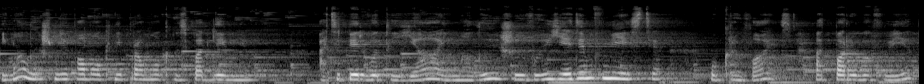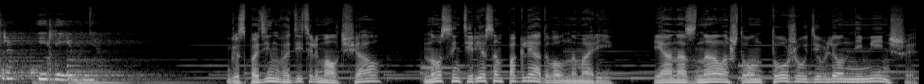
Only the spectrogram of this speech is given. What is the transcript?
и малыш мне помог не промокнуть под ливнем. А теперь вот и я, и малыш, и вы едем вместе, укрываясь от порывов ветра и ливня. Господин водитель молчал, но с интересом поглядывал на Мари, и она знала, что он тоже удивлен не меньше,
